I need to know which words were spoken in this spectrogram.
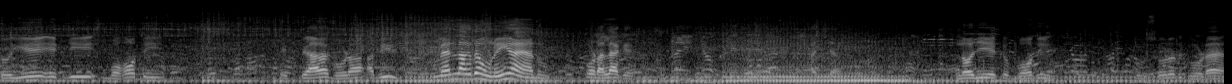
तो ये एक जी बहुत ही एक प्यारा घोड़ा अभी मैंने लगता हुने ही आया तू घोड़ा लैके अच्छा लो जी एक बहुत ही खूबसूरत घोड़ा है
